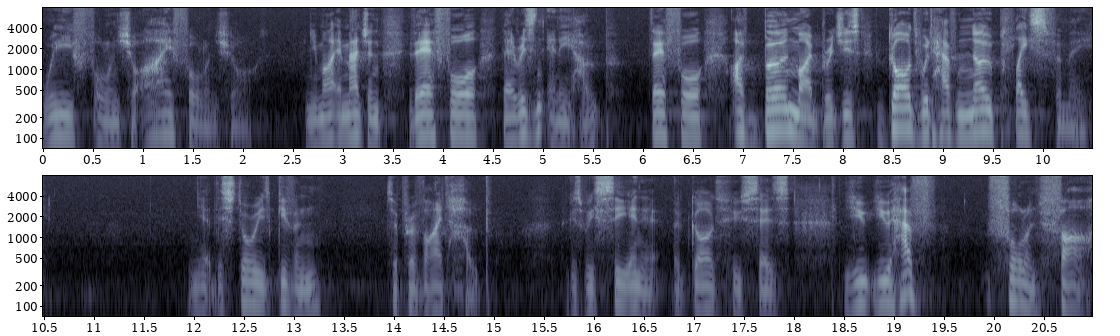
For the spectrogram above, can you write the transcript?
we've fallen short, I've fallen short. And you might imagine, therefore, there isn't any hope. Therefore, I've burned my bridges. God would have no place for me. And yet, this story is given to provide hope because we see in it the God who says, You, you have fallen far,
